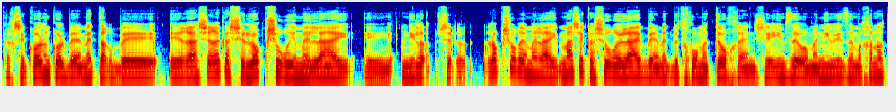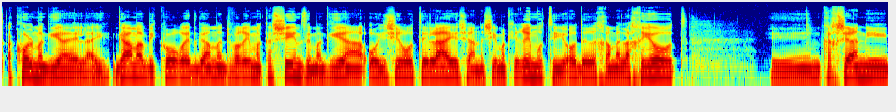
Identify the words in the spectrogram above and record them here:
כך שקודם כל באמת הרבה אה, רעשי רקע שלא קשורים אליי, אה, אני לא, שלא קשורים אליי, מה שקשור אליי באמת בתחום התוכן, שאם זה אומנים ואם זה מחנות, הכל מגיע אליי. גם הביקורת, גם הדברים הקשים, זה מגיע או ישירות אליי, שאנשים מכירים אותי, או דרך המלאכיות. אה, כך שאני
